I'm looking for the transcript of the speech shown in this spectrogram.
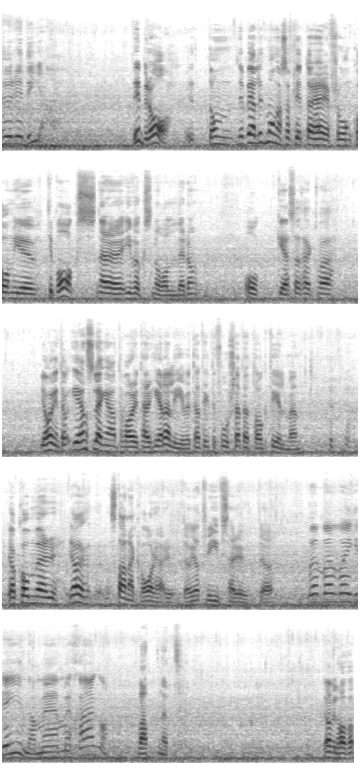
Hur är det? Det är bra. De, det är väldigt många som flyttar härifrån kommer ju tillbaks när, i vuxen ålder. De, och eh, som sagt var, jag har inte, än så länge har jag inte varit här hela livet. Jag tänkte fortsätta ett tag till men jag kommer, jag stannar kvar här ute och jag trivs här ute. Vad, vad, vad är grejen då med, med skärgården? Vattnet. Jag vill, ha,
